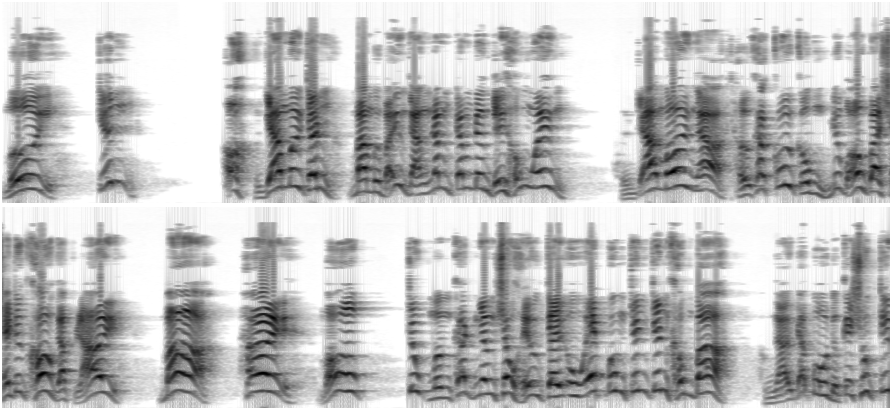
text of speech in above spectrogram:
10, 9, à, giá mới tin 37.500 đơn vị hỗn nguyên. Giá mới nha, thời khắc cuối cùng nếu bỏ qua sẽ rất khó gặp lại. 3, 2, 1. Chúc mừng khách nhân số hiệu TUF 49903. Ngài đã mua được cái suất tiến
